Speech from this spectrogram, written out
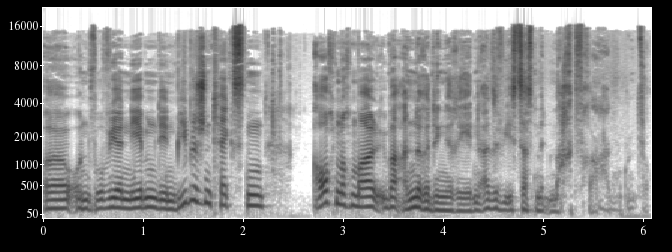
äh, und wo wir neben den biblischen Texten auch nochmal über andere Dinge reden. Also wie ist das mit Machtfragen und so.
